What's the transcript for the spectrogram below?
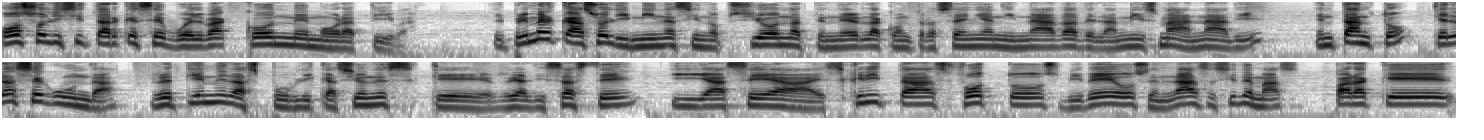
o solicitar que se vuelva conmemorativa. El primer caso elimina sin opción a tener la contraseña ni nada de la misma a nadie, en tanto que la segunda retiene las publicaciones que realizaste y ya sea escritas, fotos, videos, enlaces y demás, para que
